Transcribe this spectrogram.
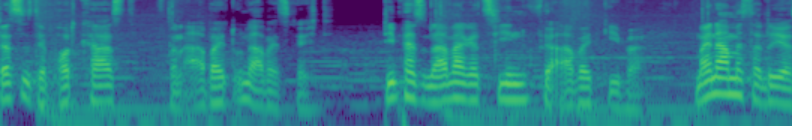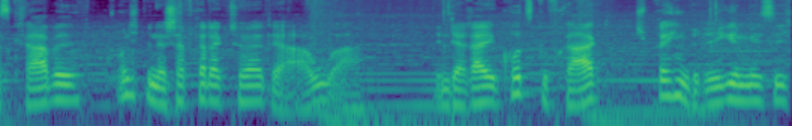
Das ist der Podcast von Arbeit und Arbeitsrecht, dem Personalmagazin für Arbeitgeber. Mein Name ist Andreas Krabel und ich bin der Chefredakteur der AUA. In der Reihe Kurz gefragt sprechen wir regelmäßig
